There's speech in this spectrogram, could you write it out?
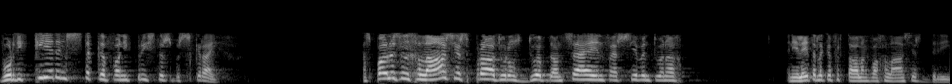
word die kledingstukke van die priesters beskryf. As Paulus in Galasiërs praat oor ons doop, dan sê hy in vers 27 in die letterlike vertaling van Galasiërs 3:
